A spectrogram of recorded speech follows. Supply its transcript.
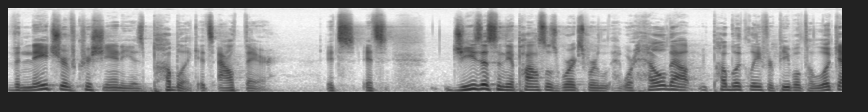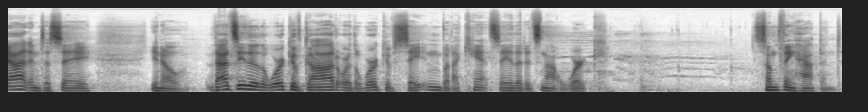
the nature of Christianity is public, it's out there. It's, it's, Jesus and the apostles' works were, were held out publicly for people to look at and to say, you know, that's either the work of God or the work of Satan, but I can't say that it's not work. Something happened.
